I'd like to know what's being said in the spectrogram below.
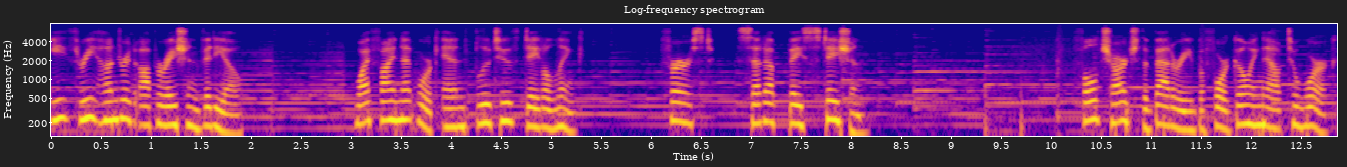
E300 operation video. Wi-Fi network and Bluetooth data link. First, set up base station. Full charge the battery before going out to work.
